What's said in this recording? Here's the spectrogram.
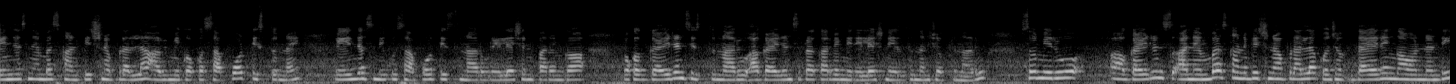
ఏంజెస్ నెంబర్స్ కనిపించినప్పుడల్లా అవి మీకు ఒక సపోర్ట్ ఇస్తున్నాయి. ఏంజెస్ మీకు సపోర్ట్ ఇస్తున్నారు. రిలేషన్ పరంగా ఒక గైడెన్స్ ఇస్తున్నారు. ఆ గైడెన్స్ ప్రకారమే మీ రిలేషన్ వెళ్తుందని చెప్తున్నారు. సో మీరు ఆ గైడెన్స్ ఆ నెంబర్స్ కనిపించినప్పుడల్లా కొంచెం ధైర్యంగా ఉండండి.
